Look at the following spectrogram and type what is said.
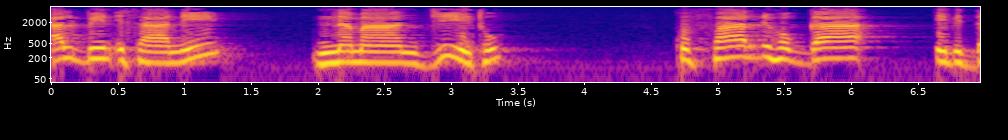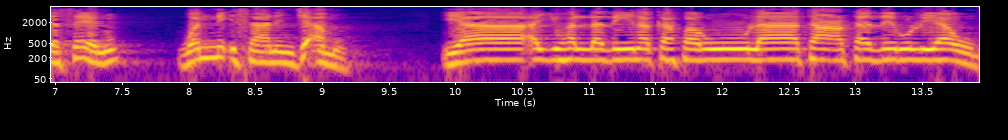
qalbiin isaanii namaan jiitu kuffaarri hoggaa ibidda seenu wanni isaanin je'amu yaa ayyuha alladhiina kafaruu laa tactadiru lyawm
